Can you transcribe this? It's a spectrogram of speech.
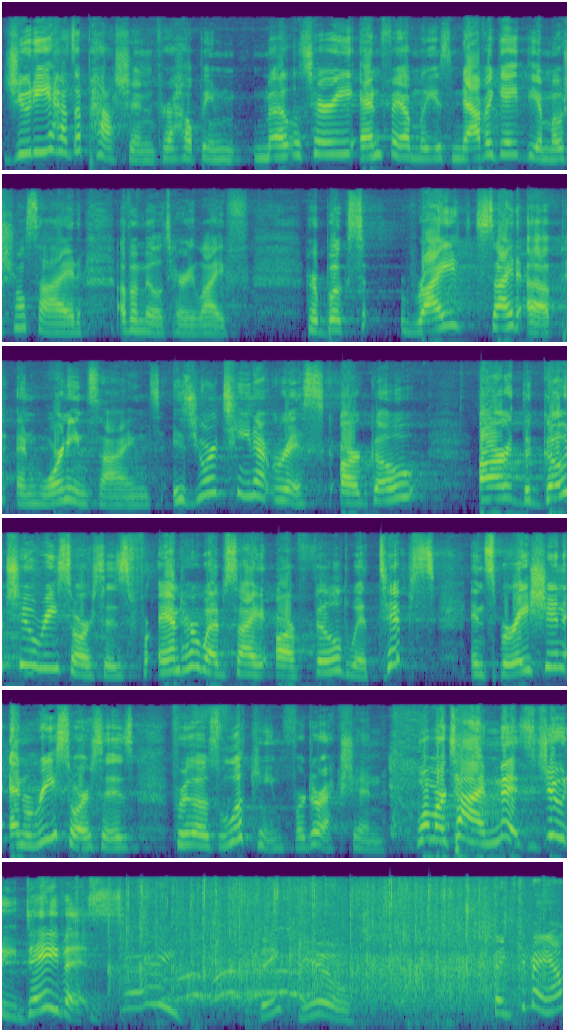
Judy has a passion for helping military and families navigate the emotional side of a military life. Her books, Right Side Up and Warning Signs, Is Your Teen at Risk, are go are the go-to resources for, and her website are filled with tips, inspiration, and resources for those looking for direction. One more time, Miss Judy Davis. Thank you. Thank you, ma'am.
